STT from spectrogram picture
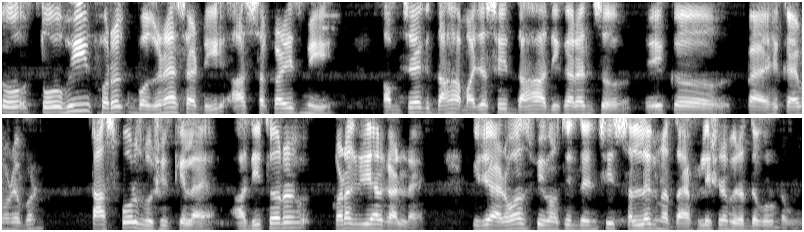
तो तोही फरक बघण्यासाठी आज सकाळीच मी आमच्या एक दहा माझ्यासहित दहा अधिकाऱ्यांचं एक काय हे काय म्हणूया आपण टास्क फोर्स घोषित केला आहे आधी तर कडक जी आर काढला आहे की जे ॲडव्हान्स फी मागतील त्यांची संलग्नता ॲफिलिएशन आम्ही रद्द करून टाकू.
